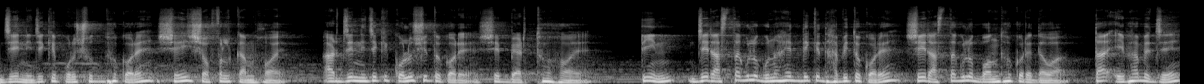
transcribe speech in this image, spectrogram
যে নিজেকে পরিশুদ্ধ করে, সেই সফল কাম হয়। আর যে নিজেকে কলুষিত করে, সে ব্যর্থ হয়। তিন, যে রাস্তাগুলো গুনাহের দিকে ধাবিত করে, সেই রাস্তাগুলো বন্ধ করে দেওয়া। তা এভাবে যে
